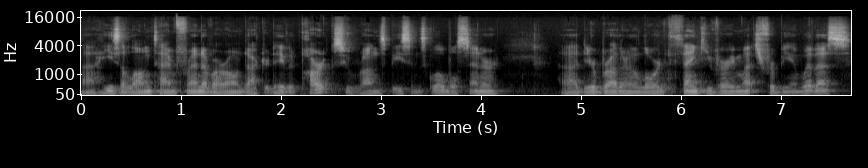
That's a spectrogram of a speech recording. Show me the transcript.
Uh, he's a longtime friend of our own Dr. David Parks, who runs Beeson's Global Center. Uh, dear brother in the Lord, thank you very much for being with us.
